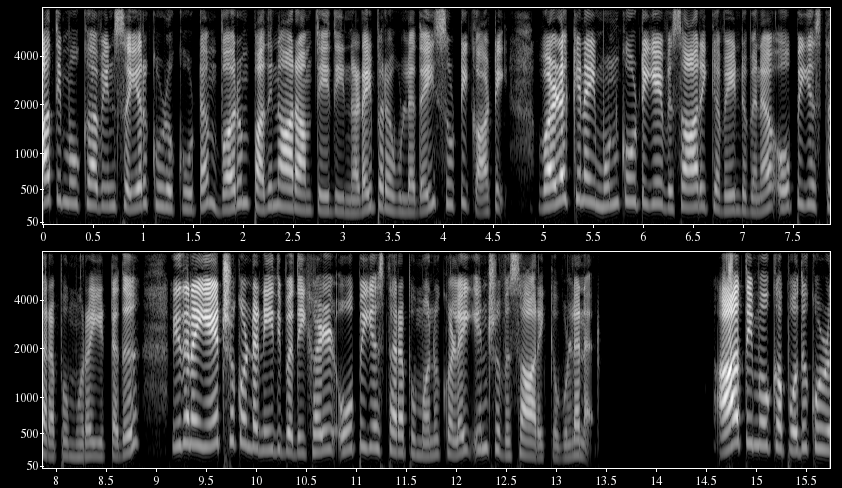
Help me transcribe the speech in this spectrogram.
அதிமுகவின் செயற்குழு கூட்டம் வரும் பதினாறாம் தேதி நடைபெறவுள்ளதை சுட்டிக்காட்டி வழக்கினை முன்கூட்டியே விசாரிக்க வேண்டுமென ஓபிஎஸ் தரப்பு முறையிட்டது. இதனை ஏற்றுக்கொண்ட நீதிபதிகள் ஓபிஎஸ் தரப்பு மனுக்களை இன்று விசாரிக்க உள்ளனர். அதிமுக பொதுக்குழு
